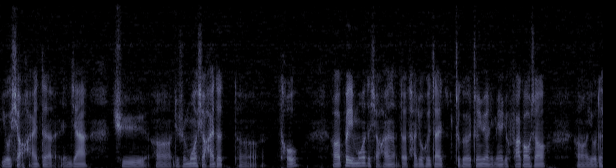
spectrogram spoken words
有小孩的人家去呃，就是摸小孩的呃头，而被摸的小孩呢的他就会在这个正月里面就发高烧，呃有的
